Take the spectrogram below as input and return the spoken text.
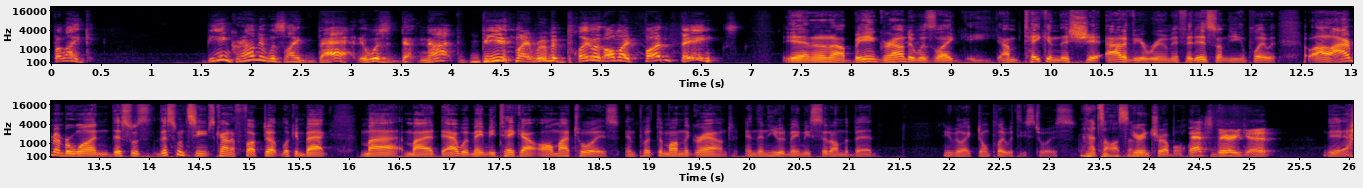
But like, being grounded was like bad. It was not be in my room and play with all my fun things. Yeah, no, no, no. Being grounded was like I'm taking this shit out of your room if it is something you can play with. Oh, I remember one. This was this one seems kind of fucked up looking back. My my dad would make me take out all my toys and put them on the ground, and then he would make me sit on the bed. He'd be like, "Don't play with these toys. That's awesome. You're in trouble." That's very good. Yeah.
